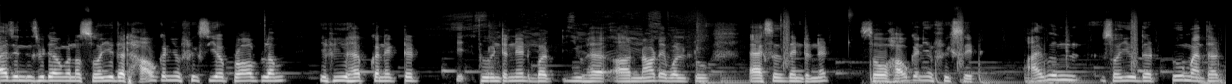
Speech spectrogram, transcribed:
guys in this video i'm going to show you that how can you fix your problem if you have connected to internet but you are not able to access the internet. So how can you fix it? I will show you the two method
